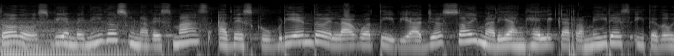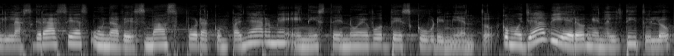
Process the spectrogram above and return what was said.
todos, bienvenidos una vez más a Descubriendo el agua tibia. Yo soy María Angélica Ramírez y te doy las gracias una vez más por acompañarme en este nuevo descubrimiento. Como ya vieron en el título,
